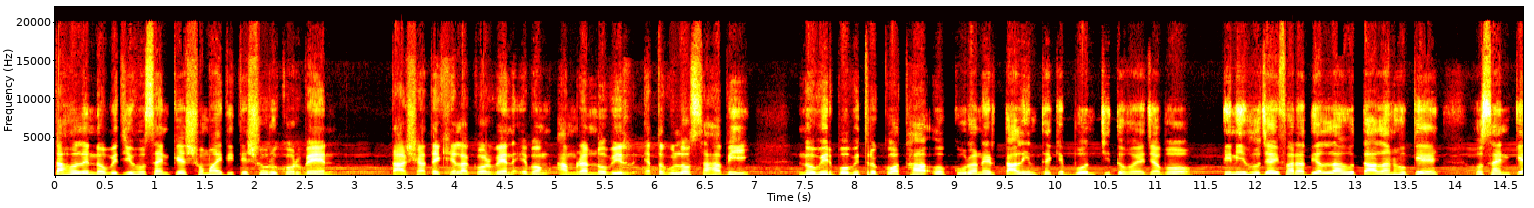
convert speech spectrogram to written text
তাহলে নবীজি হোসাইনকে সময় দিতে শুরু করবেন। তার সাথে খেলা করবেন এবং আমরা নবীর এতগুলো সাহাবি, নবীর পবিত্র কথা ও কোরআনের তালিম থেকে বঞ্চিত হয়ে যাব। তিনি হুজাইফা রাদিয়াল্লাহু তালানহুকে হোসাইনকে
